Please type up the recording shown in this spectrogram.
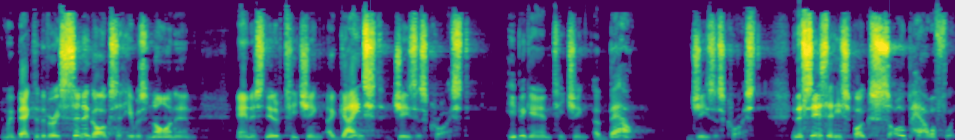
and went back to the very synagogues that he was known in. And instead of teaching against Jesus Christ, he began teaching about Jesus Christ. And it says that he spoke so powerfully,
